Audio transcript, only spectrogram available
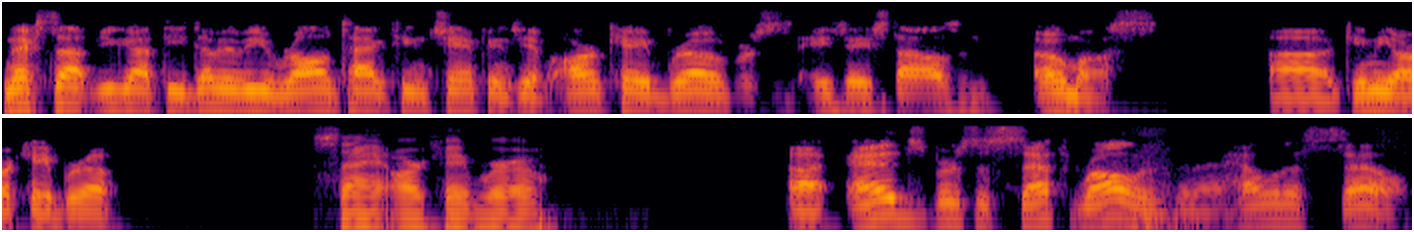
Next up, you got the WWE Raw Tag Team Champions. You have RK Bro versus AJ Styles and Omos. Uh, give me RK Bro. Say RK Bro. Uh, Edge versus Seth Rollins in a Hell in a Cell.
